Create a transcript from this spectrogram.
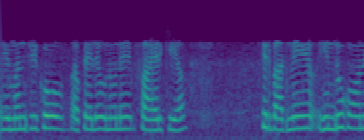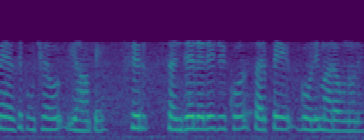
हेमंत जी को पहले उन्होंने फायर किया, फिर बाद में हिंदू कौन है ऐसे पूछा यहाँ पे। फिर संजय लेले जी को सर पे गोली मारा उन्होंने,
